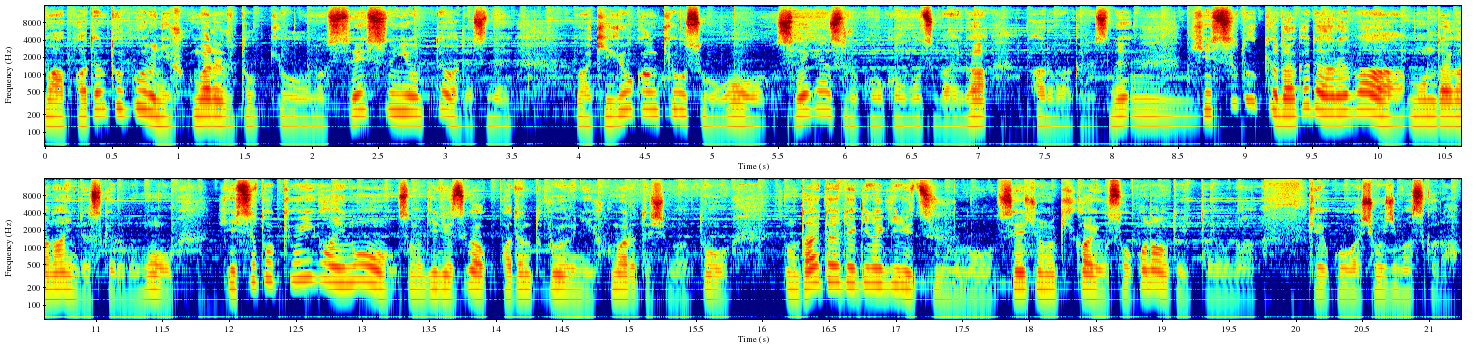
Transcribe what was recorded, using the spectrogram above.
まあ、パテントプールに含まれる特許の性質によってはですねまあ、企業間競争を制限する効果を持つ場合があるわけですね、うん、必須特許だけであれば問題がないんですけれども必須特許以外のその技術がパテントプールに含まれてしまうとその大体的な技術の成長の機会を損なうといったような傾向が生じますから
